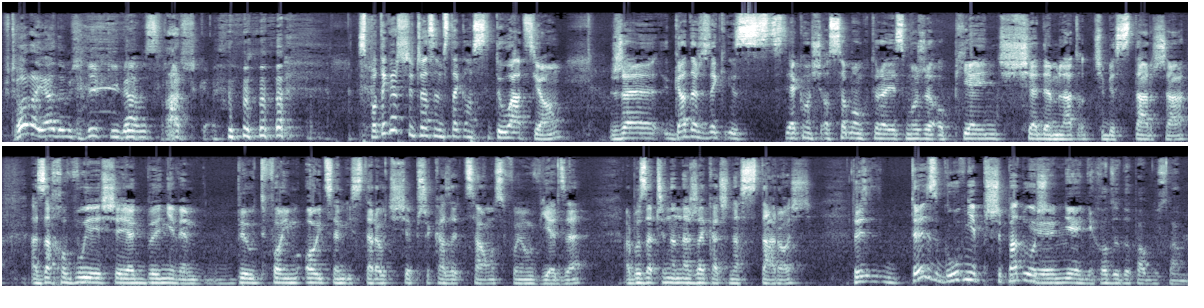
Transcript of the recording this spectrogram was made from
Wczoraj jadłem śliwki i miałem sraczkę. Spotykasz się czasem z taką sytuacją, że gadasz z, jak, z jakąś osobą, która jest może o 5-7 lat od ciebie starsza, a zachowuje się jakby, nie wiem, był twoim ojcem i starał ci się przekazać całą swoją wiedzę, albo zaczyna narzekać na starość. To jest, to jest głównie przypadłość. E, nie, nie chodzę do pubu sam.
